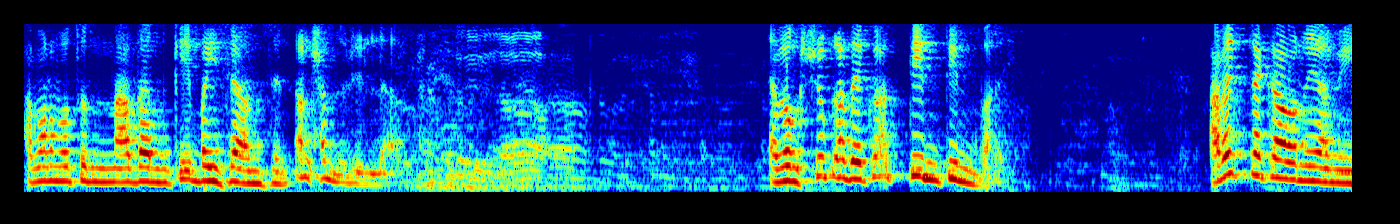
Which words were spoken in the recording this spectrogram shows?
আমার মতন নাদানকে বাইসা আনছেন। আলহামদুলিল্লাহ। এবং শুক্র আদায় করা তিন, তিনবারে। আরেকটা কারণে আমি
